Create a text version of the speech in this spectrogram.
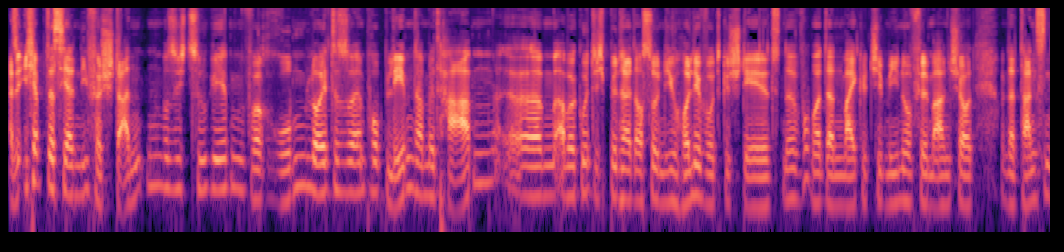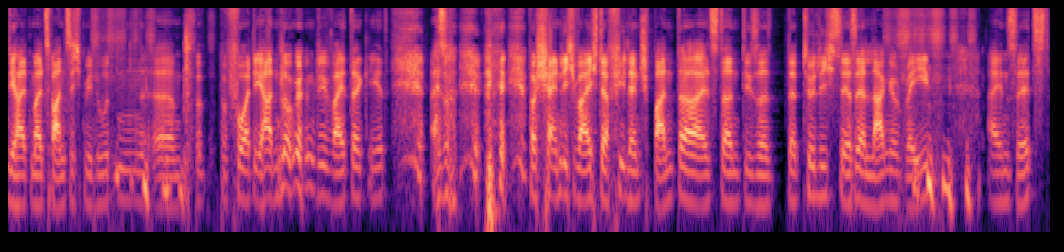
Also ich habe das ja nie verstanden, muss ich zugeben, warum Leute so ein Problem damit haben. Ähm, aber gut, ich bin halt auch so New Hollywood gestählt, ne, wo man dann Michael Cimino-Film anschaut und dann tanzen die halt mal 20 Minuten, ähm, bevor die Handlung irgendwie weitergeht. Also wahrscheinlich war ich da viel entspannter, als dann dieser natürlich sehr, sehr lange Rave einsetzt.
